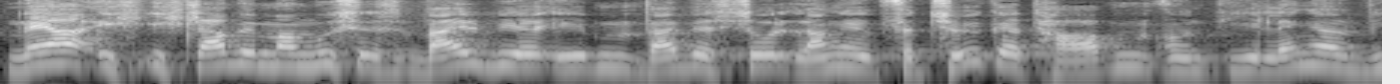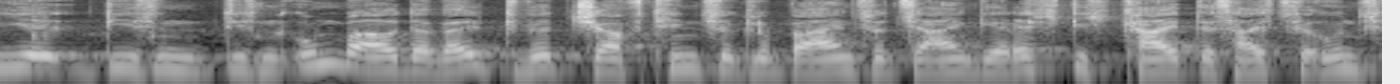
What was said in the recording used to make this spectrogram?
Naja, ich, ich glaube, man muss es, weil wir eben, weil wir es so lange verzögert haben und je länger wir diesen, diesen Umbau der Weltwirtschaft hin zur globalen sozialen Gerechtigkeit, das heißt für uns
